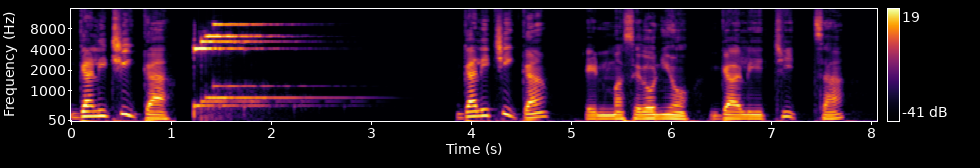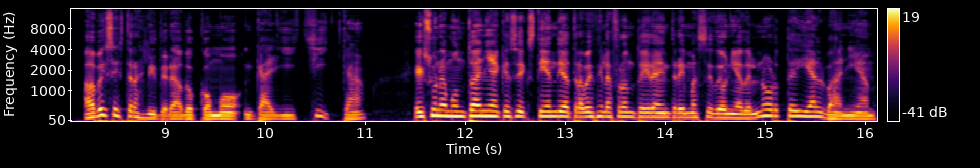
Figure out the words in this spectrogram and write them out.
Galichica. Galichica, en macedonio Galichitza, a veces transliterado como Galichica, es una montaña que se extiende a través de la frontera entre Macedonia del Norte y Albania.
